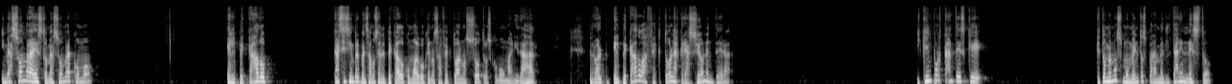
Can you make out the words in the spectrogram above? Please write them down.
Y me asombra esto, me asombra cómo el pecado, casi siempre pensamos en el pecado como algo que nos afectó a nosotros como humanidad, pero el, pecado afectó la creación entera. Y qué importante es que, que tomemos momentos para meditar en esto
